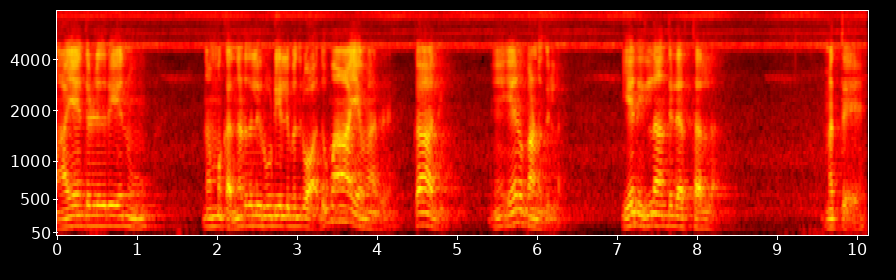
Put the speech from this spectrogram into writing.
ಮಾಯೆ ಅಂತ ಹೇಳಿದರೆ ಏನು? ನಮ್ಮ ಕನ್ನಡದಲ್ಲಿ ರೂಢಿಯಲ್ಲಿ ಬಂದರೂ ಅದು ಮಾಯೆ ಮಾರ್ರೆ. ಖಾಲಿ. ಏನು ಕಾಣೋದಿಲ್ಲ ಏನು ಇಲ್ಲ ಅಂತೇಳಿ ಅರ್ಥ ಅಲ್ಲ. ಮತ್ತು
